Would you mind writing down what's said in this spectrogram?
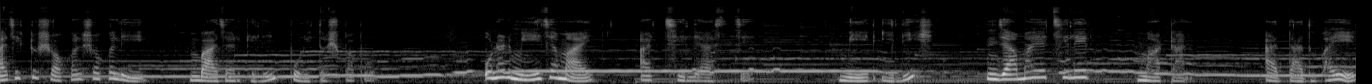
আজ একটু সকাল সকালই বাজার গেলেন পরিতোষবাবু। ওনার মেয়ে জামাই আর ছেলে আসছে। মেয়ের ইলিশ জামাইয়ের ছেলের মাটন আর দাদু ভাইয়ের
